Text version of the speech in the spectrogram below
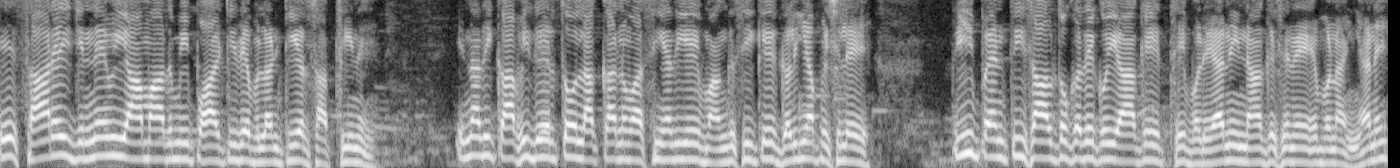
ਇਹ ਸਾਰੇ ਜਿੰਨੇ ਵੀ ਆਮ ਆਦਮੀ ਪਾਰਟੀ ਦੇ ਵਲੰਟੀਅਰ ਸਾਥੀ ਨੇ ਇਹਨਾਂ ਦੀ ਕਾਫੀ ਦੇਰ ਤੋਂ ਇਲਾਕਾ ਨਿਵਾਸੀਆਂ ਦੀ ਇਹ ਮੰਗ ਸੀ ਕਿ ਗਲੀਆਂ ਪਿਛਲੇ 30 35 ਸਾਲ ਤੋਂ ਕਦੇ ਕੋਈ ਆ ਕੇ ਇੱਥੇ ਵੜਿਆ ਨਹੀਂ, ਨਾ ਕਿਸੇ ਨੇ ਇਹ ਬਣਾਈਆਂ ਨੇ।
